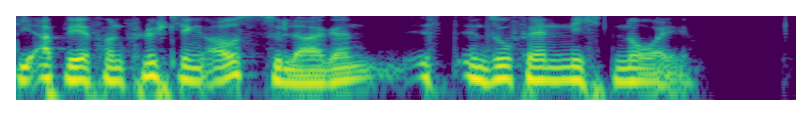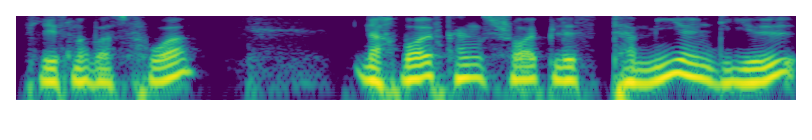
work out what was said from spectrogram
die Abwehr von Flüchtlingen auszulagern, ist insofern nicht neu. Ich lese mal was vor. Nach Wolfgangs Schäubles Tamilendeal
